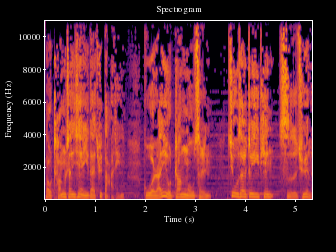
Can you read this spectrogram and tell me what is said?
到常山县一带去打听，果然有张某此人，就在这一天死去了。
